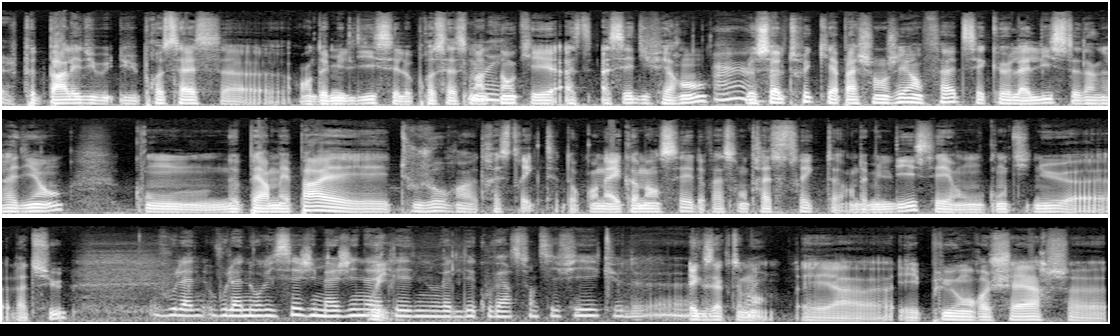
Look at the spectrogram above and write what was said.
je peux te parler du, du process euh, en 2010 et le process Ouais. maintenant qui est as- assez différent. Ah. Le seul truc qui n'a pas changé, en fait, c'est que la liste d'ingrédients qu'on ne permet pas est toujours euh, très stricte. Donc, on avait commencé de façon très stricte en 2010 et on continue là-dessus. Vous la, vous la nourrissez, j'imagine, avec Oui. les nouvelles découvertes scientifiques de... Exactement. Et, euh, et plus on recherche, euh,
